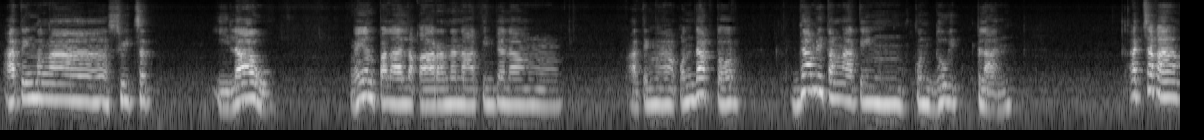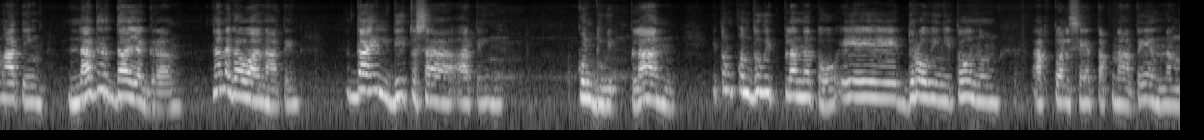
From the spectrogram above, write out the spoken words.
ating mga switch at ilaw. Ngayon, palalakaran na natin dyan ng ating mga conductor gamit ang ating conduit plan at saka ang ating ladder diagram na nagawa natin dahil dito sa ating conduit plan. Itong conduit plan na to, eh, drawing ito nung actual setup natin ng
